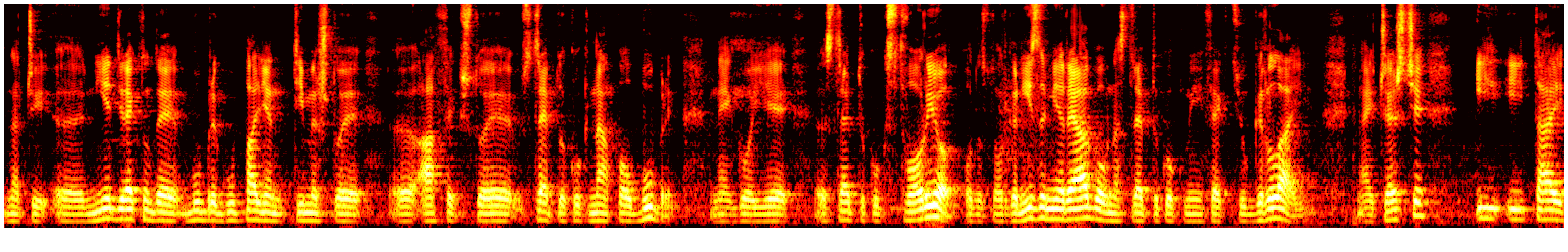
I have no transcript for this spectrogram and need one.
Znači, e, nije direktno da je bubreg upaljen time što je e, afekt, što je streptokok napao bubreg, nego je e, streptokok stvorio, odnosno organizam je reagovao na streptokoknu infekciju grla i najčešće, i, i taj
